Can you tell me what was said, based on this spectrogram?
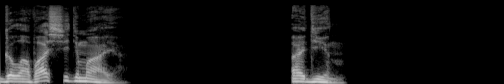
Глава седьмая. 1.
